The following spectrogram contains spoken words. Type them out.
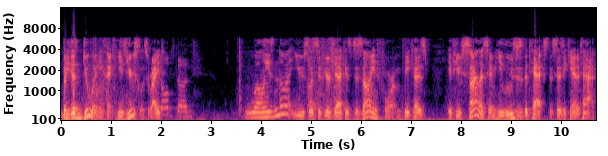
But he doesn't do anything. He's useless, right? Job's done. Well, he's not useless if your deck is designed for him, because if you silence him, he loses the text that says he can't attack.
